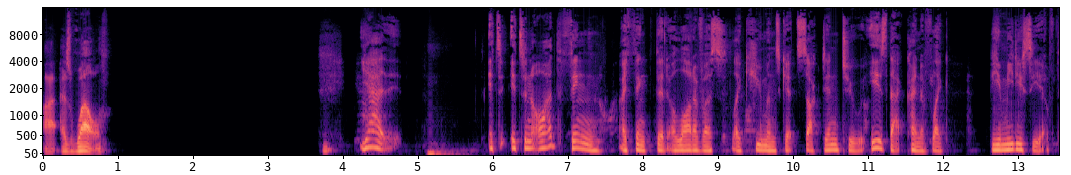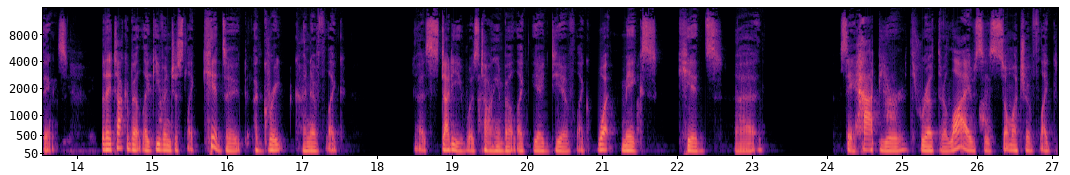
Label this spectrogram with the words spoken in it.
uh, as well yeah it's it's an odd thing i think that a lot of us like humans get sucked into is that kind of like the immediacy of things but they talk about like even just like kids a, a great kind of like study was talking about like the idea of like what makes kids uh, say happier throughout their lives is so much of like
